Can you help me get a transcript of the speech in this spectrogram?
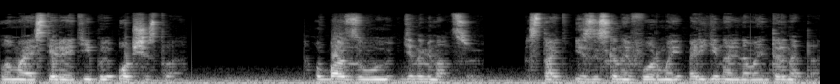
Ломая стереотипы общества. В базовую деноминацию. Стать изысканной формой оригинального интернета.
